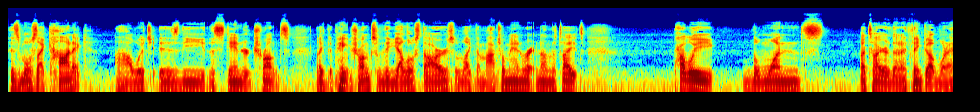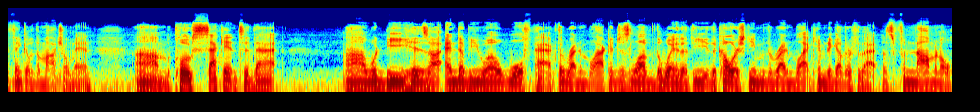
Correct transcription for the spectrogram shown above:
his most iconic uh, which is the the standard trunks, like the pink trunks with the yellow stars with like the Macho Man written on the tights. Probably the ones attire that I think of when I think of the Macho Man. Um, close second to that uh, would be his uh, NWO Wolfpack, the red and black. I just love the way that the the color scheme of the red and black came together for that. That's phenomenal.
